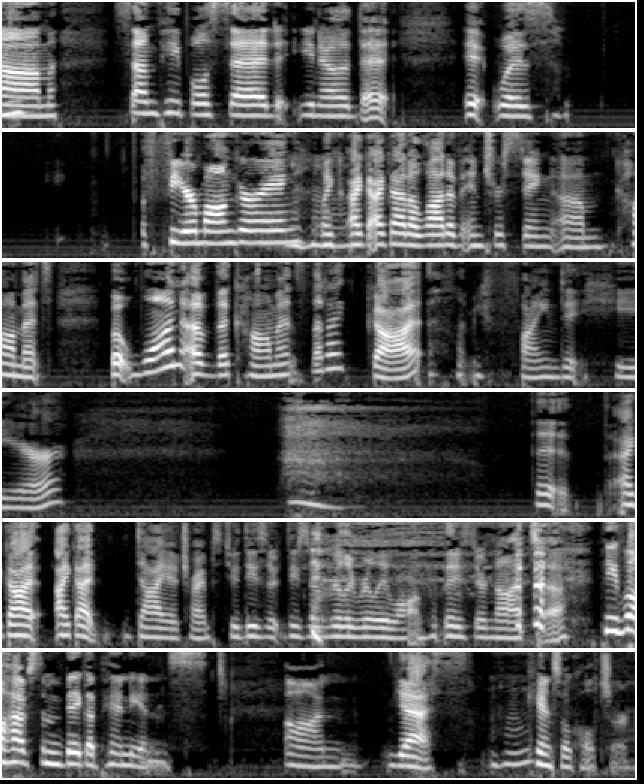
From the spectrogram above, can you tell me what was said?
Um, some people said, you know, that it was fear mongering. Like I, I got a lot of interesting um, comments, but one of the comments that I got, let me find it here. The, I got I got diatribes too. These are these are really really long. These are not. Uh, People have some big opinions on yes, cancel culture.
